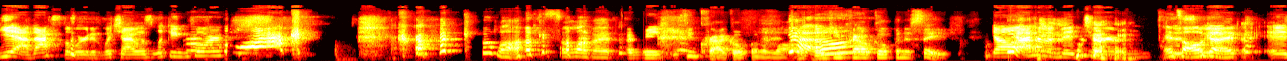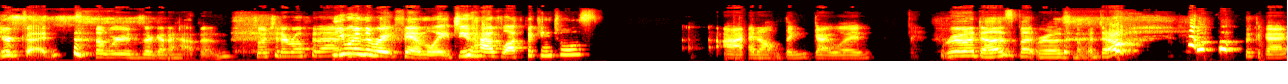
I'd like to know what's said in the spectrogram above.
Yeah, that's the word in which I was looking for. Lock! Crack the lock. I love it. I mean, you can crack open a lock. Yeah. but you oh. crack open a safe. Y'all, I have a midterm. It's all week. good. It's, You're good. the words are gonna happen. So what should I roll for that? You were in the right family. Do you have lockpicking tools? I don't think I would. Rua does, but Rua's in the window. Okay.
